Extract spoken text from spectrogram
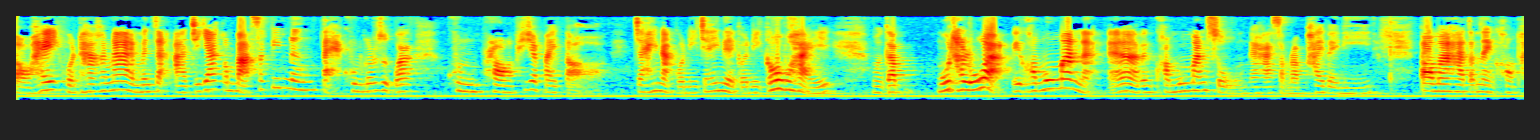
ต่อให้ขนทางข้างหน้าเนี่ยมันจะอาจจะยากลำบากสักนิดนึง แต่คุณก็รู้สึกว่าคุณพร้อมที่จะไปต่อ จะให้หนักกว่านี้จะให้เหนื่อยกว่านี้ก็ไหว เหมือนกับ มูทะลุอะมีความมุ่งมั่นอะอ่าเป็นความมุ่งมั่นสูงนะคะสำหรับไพ่ใบนี้ ต่อมาค่ะตำแหน่งของพ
